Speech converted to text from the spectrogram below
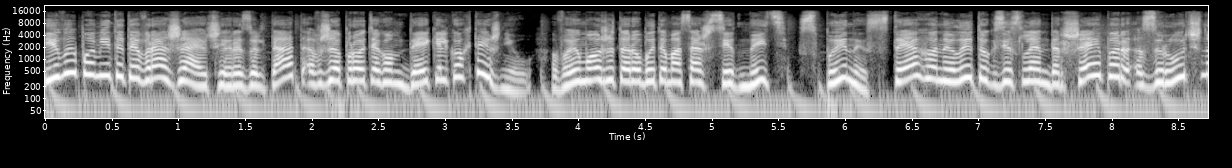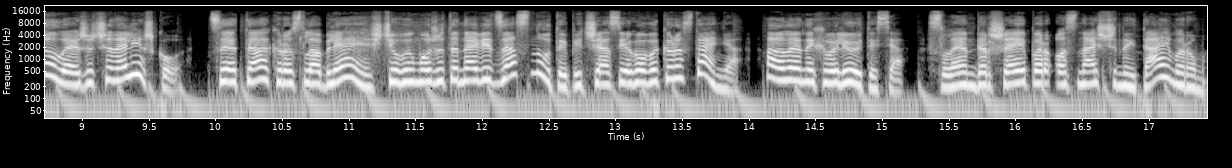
і ви помітите вражаючий результат вже протягом декількох тижнів. Ви можете робити масаж сідниць, спини, стегон і литок зі Slender Shaper, зручно лежачи на ліжку. Це так розслабляє, що ви можете навіть заснути під час його використання. Але не хвилюйтеся, Slender Shaper оснащений таймером,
